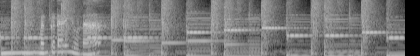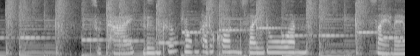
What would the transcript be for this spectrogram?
อืม มันก็ได้อยู่นะสุดท้ายลืมเครื่องปรุงค่ะทุกคนใส่ด่วน ใส่แล้ว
